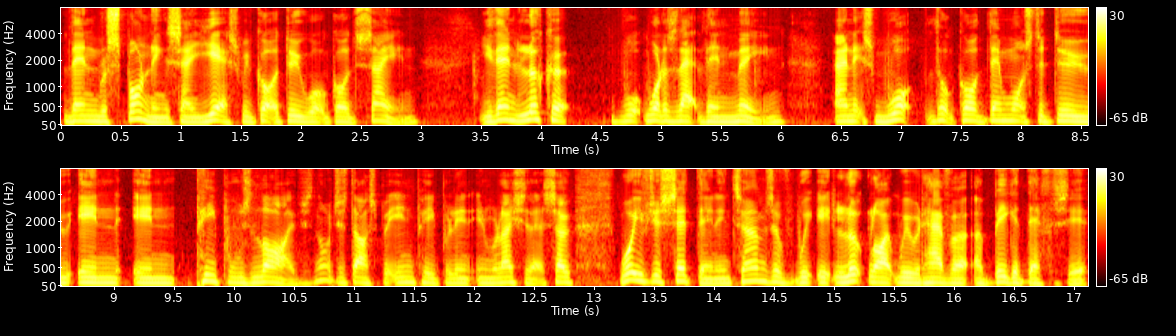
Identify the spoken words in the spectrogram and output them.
then responding, saying yes, we've got to do what God's saying. You then look at what, what does that then mean, and it's what that God then wants to do in in people's lives, not just us, but in people in, in relation to that. So what you've just said then, in terms of we, it looked like we would have a, a bigger deficit,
